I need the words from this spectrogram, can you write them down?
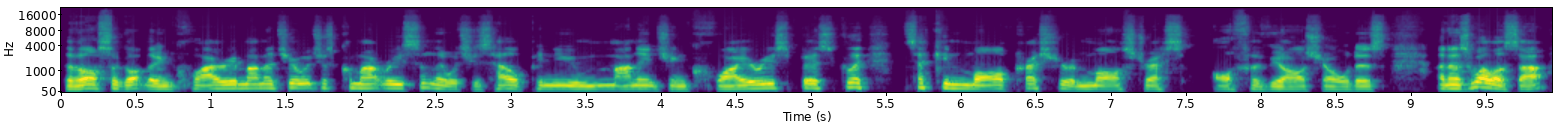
They've also got the inquiry manager, which has come out recently, which is helping you manage inquiries, basically, taking more pressure and more stress off of your shoulders. And as well as that,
